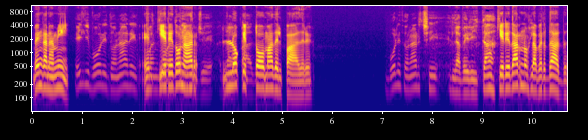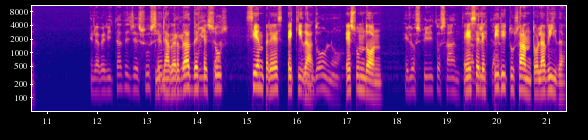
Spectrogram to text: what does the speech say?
Vengan a mí. Él quiere donar lo que toma del Padre. Quiere darnos la verdad. e Y la verdad de Jesús siempre es equidad. Es un don. Es el. Espíritu Santo, la vida.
